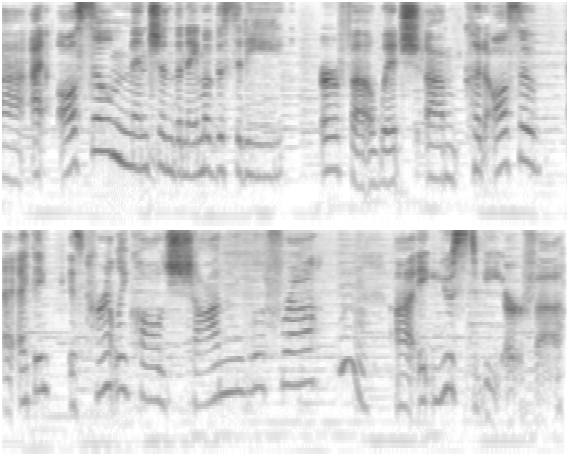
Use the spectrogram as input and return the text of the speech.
Uh, I also mentioned the name of the city, Urfa, which um, could also, I think, is currently called Shanlufra. Hmm. Uh, it used to be Urfa,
